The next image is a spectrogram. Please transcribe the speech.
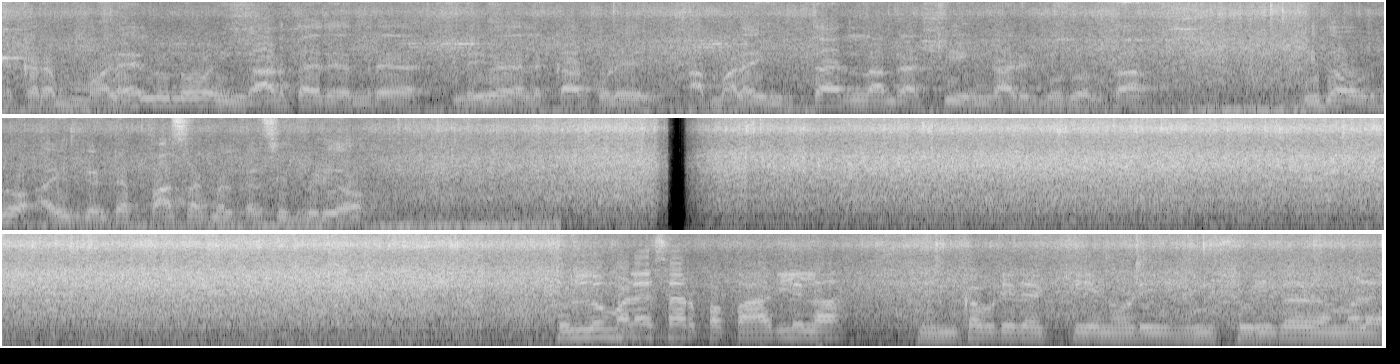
ಯಾಕಂದರೆ ಮಳೆಯಲ್ಲೂ ಹಿಂಗೆ ಆಡ್ತಾ ಇದೆ ಅಂದರೆ ನೀವೇ ಲೆಕ್ಕ ಹಾಕೊಳ್ಳಿ. ಆ ಮಳೆ ಇರ್ತಾ ಇರಲಿಲ್ಲ ಅಂದರೆ ಅಕ್ಕಿ ಹಿಂಗೆ ಆಡಿರ್ಬೋದು ಅಂತ. ಇದು ಅವ್ರದ್ದು ಐದು ಗಂಟೆ ಪಾಸ್ ಆದ್ಮೇಲೆ ಕಳಿಸಿದ ವಿಡಿಯೋ ಫುಲ್ಲು ಮಳೆ ಸರ್ ಪಾಪ ಆಗಲಿಲ್ಲ. ನಿಂತ್ಕೊಬಿಟ್ಟಿದೆ ಅಕ್ಕಿ ನೋಡಿ ಹೆಂಗೆ ಸುರಿದ ಮಳೆ.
